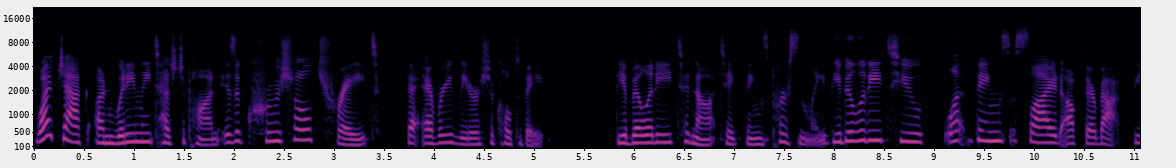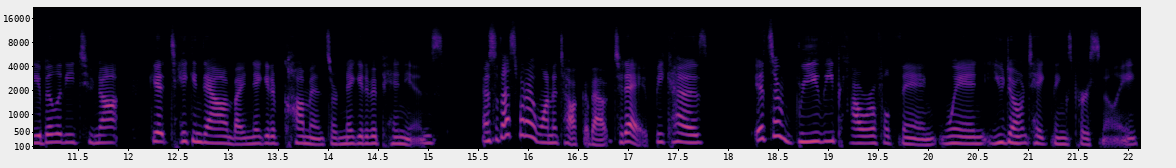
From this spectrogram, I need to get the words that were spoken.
What Jack unwittingly touched upon is a crucial trait that every leader should cultivate the ability to not take things personally, the ability to let things slide off their back, the ability to not get taken down by negative comments or negative opinions. And so that's what I want to talk about today because it's a really powerful thing when you don't take things personally.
